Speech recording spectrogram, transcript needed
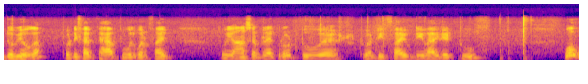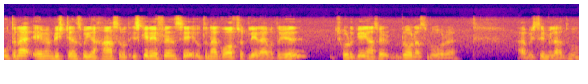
जो भी होगा ट्वेंटी फाइव का हाफ़ टू वन फाइव तो यहाँ से ड्रैग करो two twenty five divided two वो उतना एम एम डिस्टेंस को यहाँ से मतलब इसके रेफरेंस से उतना को ऑफसेट ले रहा है मतलब ये छोड़ के यहाँ से ड्रॉ होना शुरू हो रहा है। अब इसे मिला दो।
